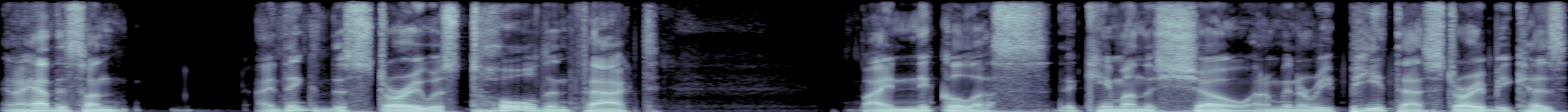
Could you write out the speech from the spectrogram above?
and I have this on, I think the story was told, in fact, by Nicholas that came on the show. And I'm going to repeat that story because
